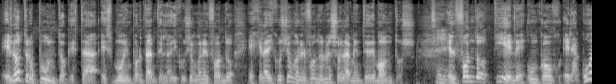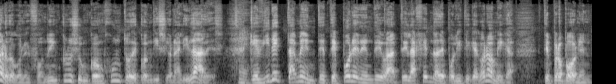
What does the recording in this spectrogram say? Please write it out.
El otro punto que está, es muy importante en la discusión con el fondo es que la discusión con el fondo no es solamente de montos. Sí. El fondo tiene un el acuerdo con el fondo incluye un conjunto de condicionalidades Sí. que directamente te ponen en debate la agenda de política económica. Te proponen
